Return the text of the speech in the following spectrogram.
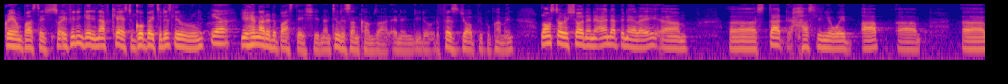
Greyhound bus station. So if you didn't get enough cash to go back to this little room, Yeah. you hang out at the bus station until the sun comes out, and then you know the first job people come in. Long story short, and I end up in LA. Um, uh, start hustling your way up. Um, uh,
